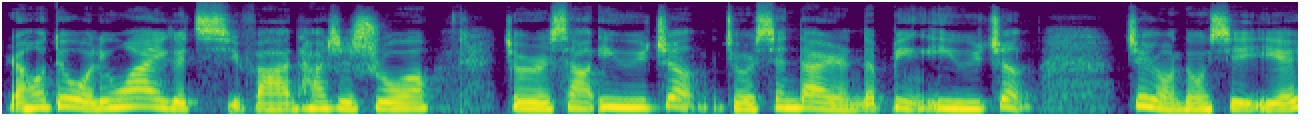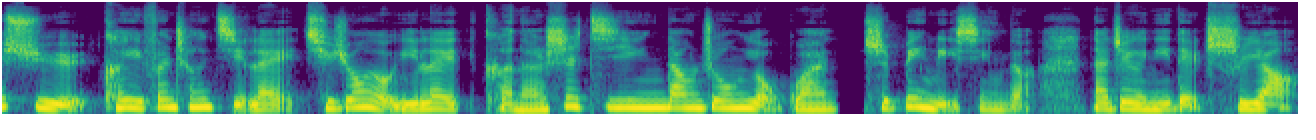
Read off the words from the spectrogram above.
然后对我另外一个启发，他是说，就是像抑郁症，就是现代人的病，抑郁症。这种东西也许可以分成几类，其中有一类可能是基因当中有关，是病理性的，那这个你得吃药。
